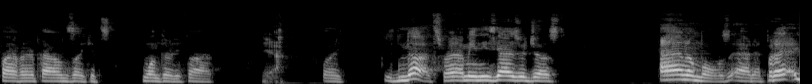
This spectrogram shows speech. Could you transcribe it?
500 pounds like it's 135. Yeah, like nuts, right? I mean, these guys are just animals at it, but I,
